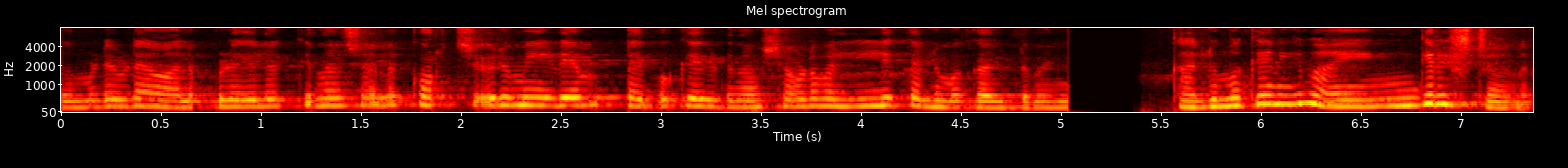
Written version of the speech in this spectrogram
നമ്മുടെ ഇവിടെ ആലപ്പുഴയിലൊക്കെ എന്ന് വെച്ചാൽ കുറച്ച് ഒരു മീഡിയം ടൈപ്പൊക്കെ കിട്ടുന്നത് പക്ഷെ അവിടെ വലിയ കല്ലുമക്ക കിട്ടും. കല്ലുമക്ക എനിക്ക് ഭയങ്കര ഇഷ്ടമാണ്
